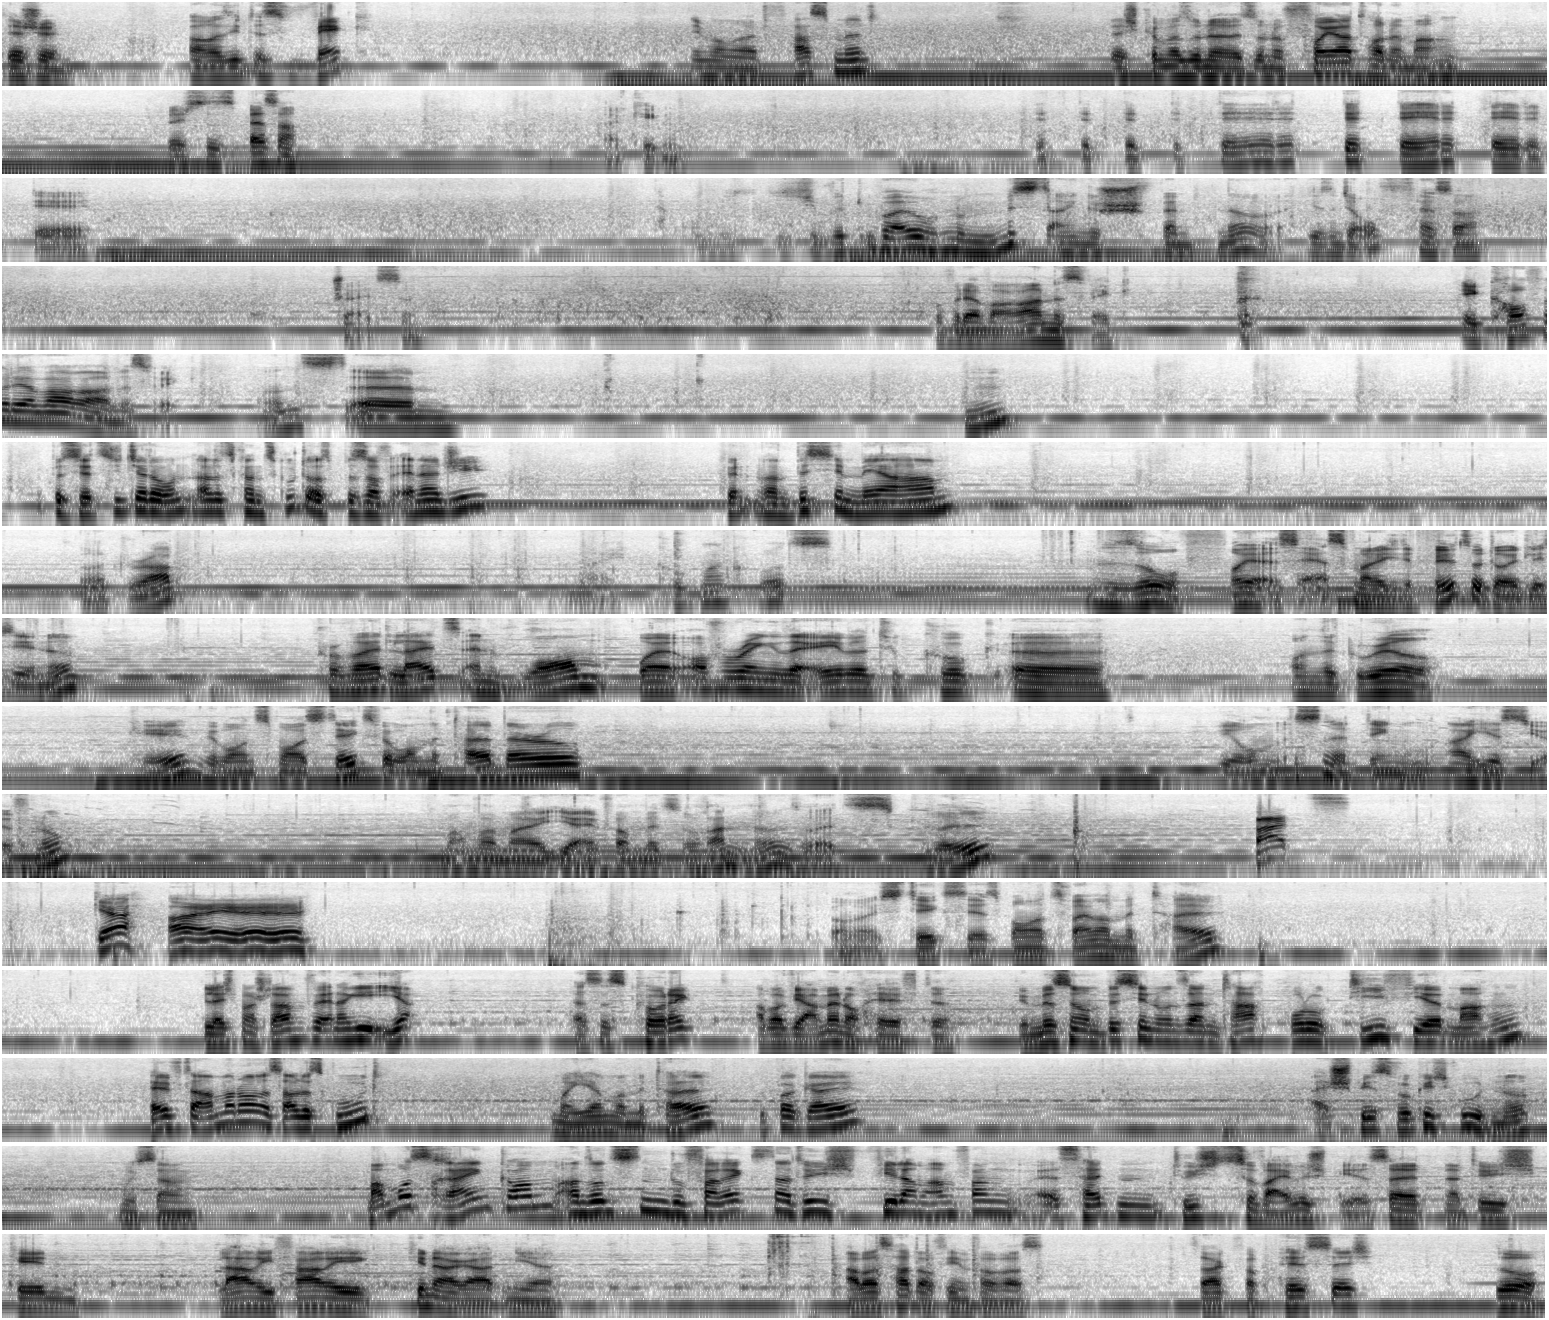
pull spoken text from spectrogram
Sehr schön. Parasit ist weg. Nehmen wir mal das Fass mit. Vielleicht können wir so eine, so eine Feuertonne machen. Vielleicht ist es besser. Mal kicken. Hier wird überall auch nur Mist eingeschwemmt, ne? Hier sind ja auch Fässer. Scheiße. Ich hoffe, der Varan ist weg. Ich hoffe, der Varan ist weg. Sonst, ähm... Hm? Bis jetzt sieht ja da unten alles ganz gut aus, bis auf Energy. Könnten wir ein bisschen mehr haben. So, Drop. Ich guck mal kurz. So, Feuer ist erstmal, dass ich das Bild so deutlich sehe, ne? Provide lights and warm while offering the able to cook uh, on the grill. Okay, wir brauchen Small Sticks, wir brauchen Metall Barrel. Wie rum ist denn das Ding? Ah, hier ist die Öffnung. Machen wir mal hier einfach mit so ran, ne? So als Grill. Batz! Geil! Brauchen wir Sticks. Jetzt brauchen wir zweimal Metall. Vielleicht mal schlafen für Energie? Ja, das ist korrekt. Aber wir haben ja noch Hälfte. Wir müssen noch ein bisschen unseren Tag produktiv hier machen. Hälfte haben wir noch, ist alles gut. Guck mal, hier haben wir Metall. Super geil. Das Spiel ist wirklich gut, ne? Muss ich sagen. Man muss reinkommen, ansonsten du verreckst natürlich viel am Anfang. Es ist halt ein, natürlich Survival-Spiel. Es ist halt natürlich kein Larifari-Kindergarten hier. Aber es hat auf jeden Fall was. Sag, verpiss dich. So.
